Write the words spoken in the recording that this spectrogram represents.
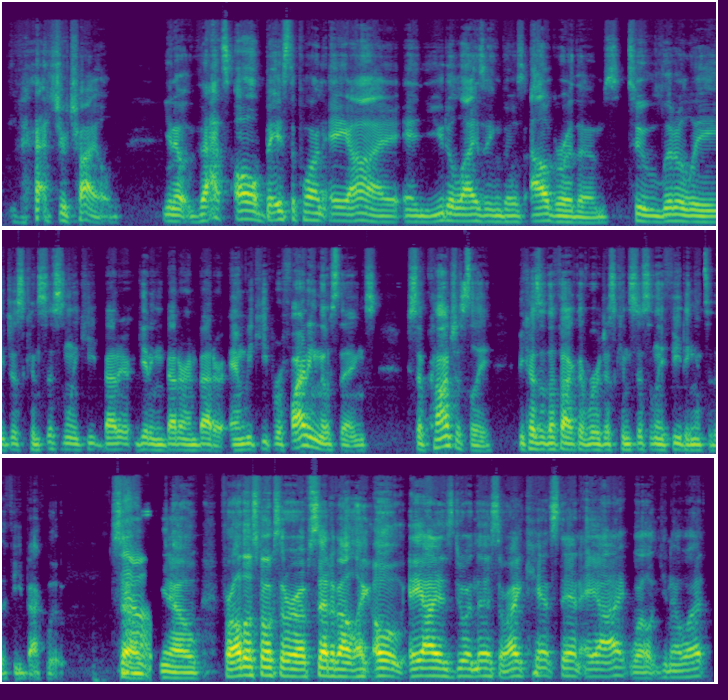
that's your child you know that's all based upon ai and utilizing those algorithms to literally just consistently keep better getting better and better and we keep refining those things subconsciously because of the fact that we're just consistently feeding into the feedback loop So, yeah. you know, for all those folks that are upset about like, oh, AI is doing this or I can't stand AI, well, you know what?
